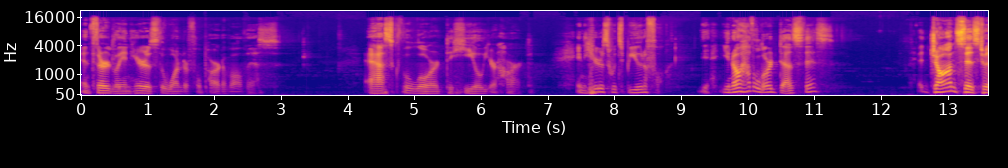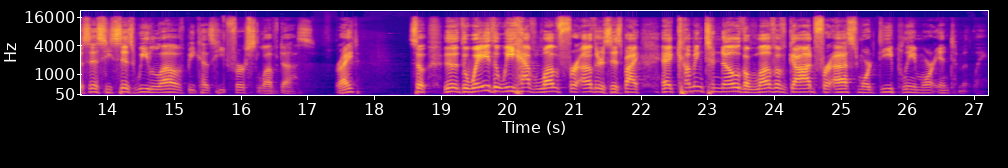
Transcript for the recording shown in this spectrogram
And thirdly, and here is the wonderful part of all this ask the Lord to heal your heart. And here's what's beautiful you know how the Lord does this? John says to us this He says, We love because He first loved us, right? So, the, the way that we have love for others is by uh, coming to know the love of God for us more deeply, more intimately.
